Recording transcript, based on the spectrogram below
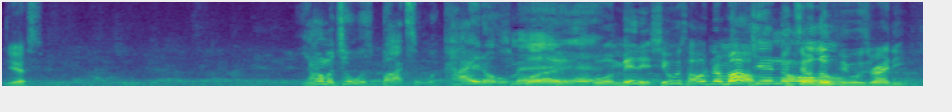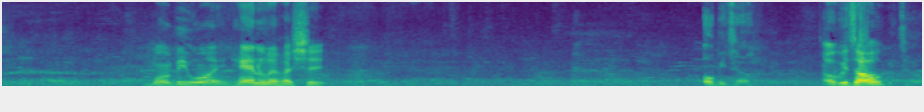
Yes. Yamato was boxing with Kaido, man. was for a minute. She was holding him off You until know- Luffy was ready. One v one, handling her shit. Obito. Obito. Obito.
